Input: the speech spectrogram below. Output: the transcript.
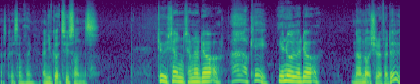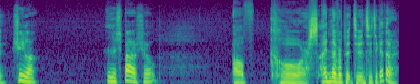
That's quite something. And you've got two sons. Two sons and a daughter. Ah, okay. You know the daughter, No, I'm not sure if I do. Sheila, in the spar shop. Of course. I'd never put two and two together.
